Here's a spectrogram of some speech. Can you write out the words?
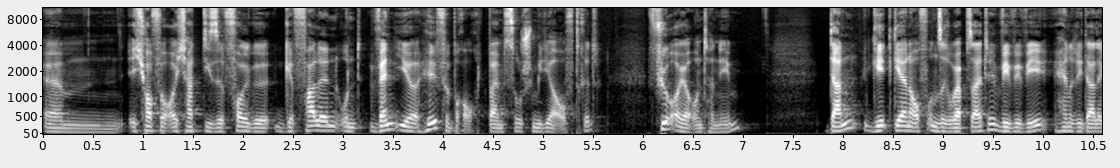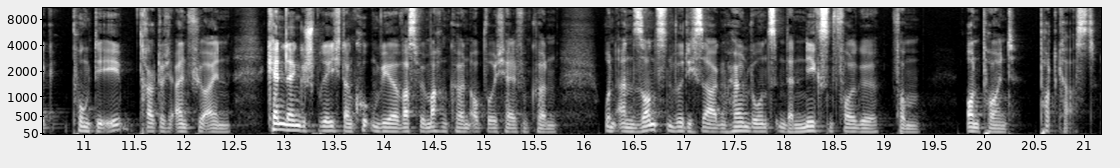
Ähm, ich hoffe, euch hat diese Folge gefallen und wenn ihr Hilfe braucht beim Social Media Auftritt für euer Unternehmen, dann geht gerne auf unsere Webseite www.henrydalek.de, tragt euch ein für ein Kennenlerngespräch, dann gucken wir, was wir machen können, ob wir euch helfen können. Und ansonsten würde ich sagen, hören wir uns in der nächsten Folge vom On Point Podcast.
